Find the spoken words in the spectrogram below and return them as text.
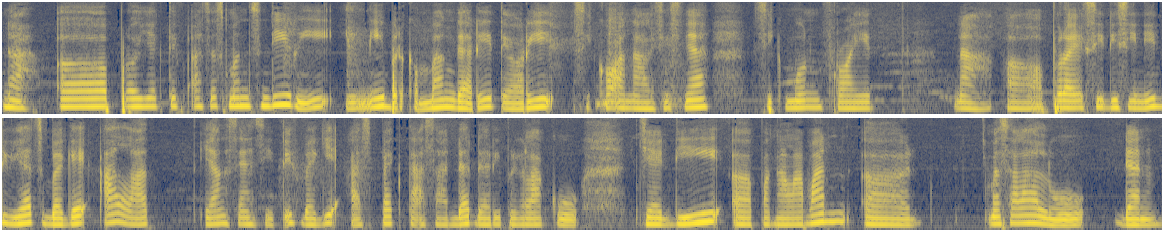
Nah, uh, proyektif assessment sendiri ini berkembang dari teori psikoanalisisnya Sigmund Freud Nah, uh, proyeksi di sini dilihat sebagai alat yang sensitif bagi aspek tak sadar dari perilaku. Jadi, uh, pengalaman uh, masa lalu dan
